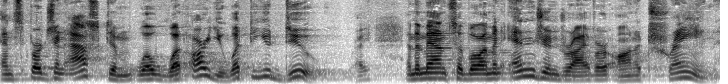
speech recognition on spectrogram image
And Spurgeon asked him, Well, what are you? What do you do? Right? And the man said, Well, I'm an engine driver on a train.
